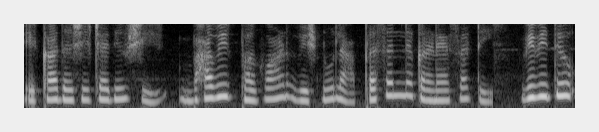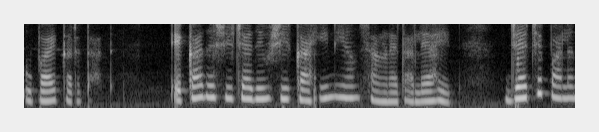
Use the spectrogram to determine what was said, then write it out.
एकादशीच्या दिवशी भाविक भगवान विष्णूला प्रसन्न करण्यासाठी विविध उपाय करतात. एकादशीच्या दिवशी काही नियम सांगण्यात आले आहेत. ज्याचे पालन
